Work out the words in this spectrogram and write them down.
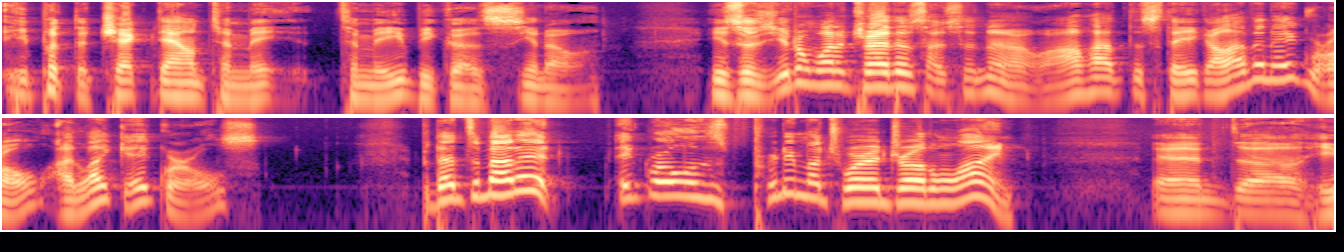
he put the check down to me to me because you know he says you don't want to try this. I said no, I'll have the steak. I'll have an egg roll. I like egg rolls, but that's about it. Egg roll is pretty much where I draw the line, and uh, he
